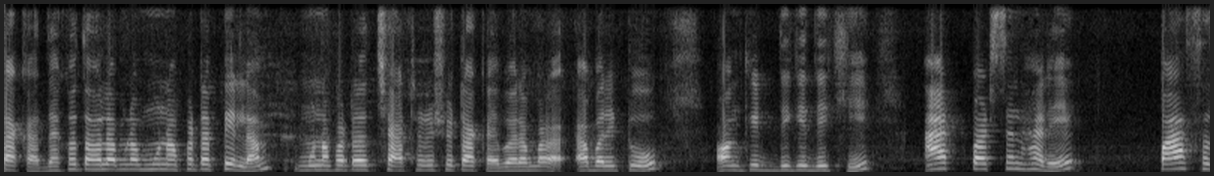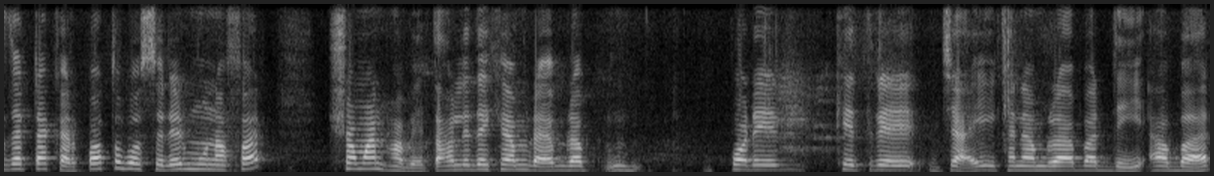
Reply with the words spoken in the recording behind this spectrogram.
টাকা। দেখো, তাহলে আমরা মুনাফাটা পেলাম। মুনাফাটা হচ্ছে আঠেরোশো টাকা। এবার আমরা আবার একটু অঙ্কের দিকে দেখি। আট পার্সেন্ট হারে পাঁচ হাজার টাকার কত বছরের মুনাফার সমান হবে? তাহলে দেখে আমরা আমরা পরের ক্ষেত্রে যাই। এখানে আমরা আবার দিই, আবার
